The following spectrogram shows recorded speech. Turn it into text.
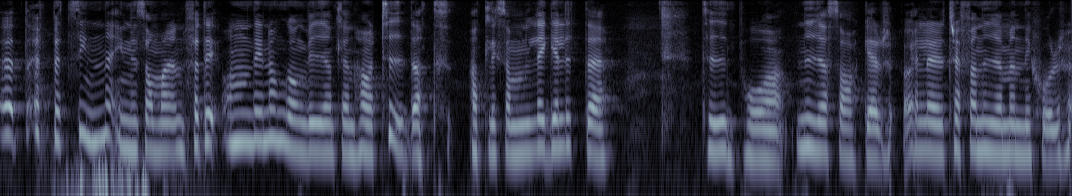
ett öppet sinne in i sommaren. För det, om det är någon gång vi egentligen har tid att, att liksom lägga lite tid på nya saker eller träffa nya människor,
